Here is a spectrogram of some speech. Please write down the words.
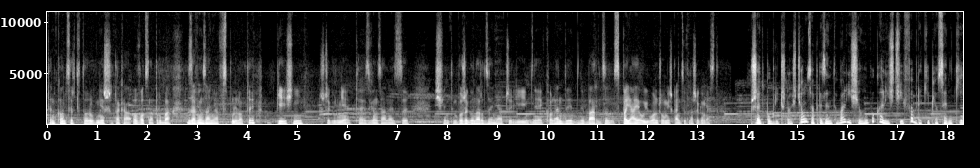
Ten koncert to również taka owocna próba zawiązania wspólnoty, pieśni, szczególnie te związane z świętem Bożego Narodzenia, czyli kolendy, bardzo spajają i łączą mieszkańców naszego miasta. Przed publicznością zaprezentowali się wokaliści Fabryki Piosenki.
